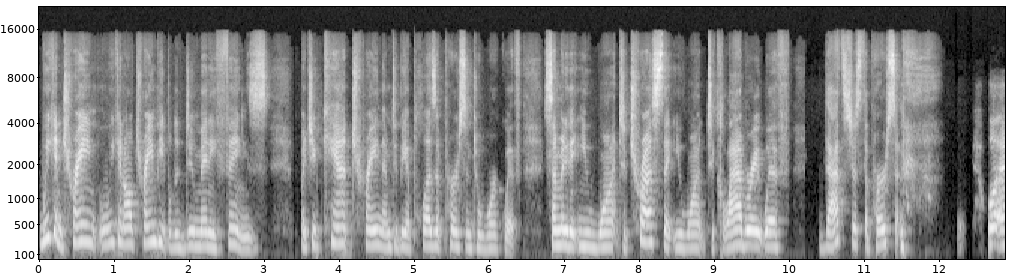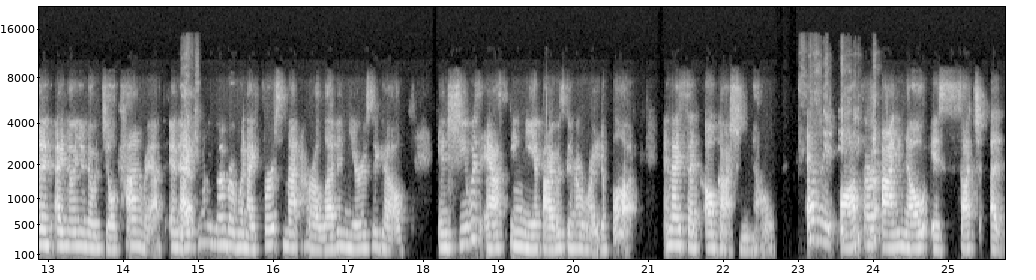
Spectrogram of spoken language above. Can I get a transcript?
we can train, we can all train people to do many things, but you can't train them to be a pleasant person to work with. Somebody that you want to trust, that you want to collaborate with. That's just the person. well, and I know you know Jill Konrath, and I can remember when I first met her 11 years ago, and she was asking me if I was going to write a book. And I said, Oh gosh, no. Every author I know is such an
